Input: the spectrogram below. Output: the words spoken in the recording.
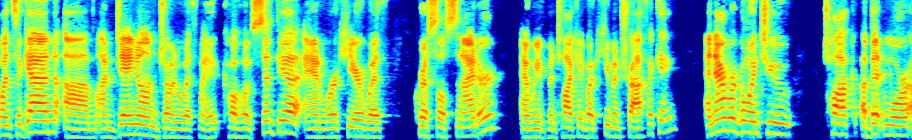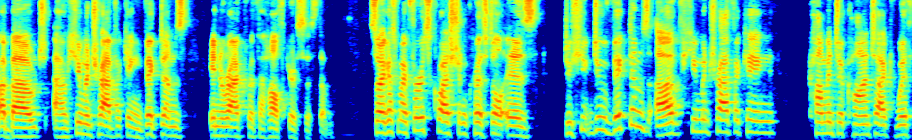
once again, um, I'm Daniel. I'm joined with my co host Cynthia, and we're here with Krystal Snider, and we've been talking about human trafficking. And now we're going to talk a bit more about how human trafficking victims interact with the healthcare system. So, I guess my first question, Krystal, is do, do victims of human trafficking come into contact with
